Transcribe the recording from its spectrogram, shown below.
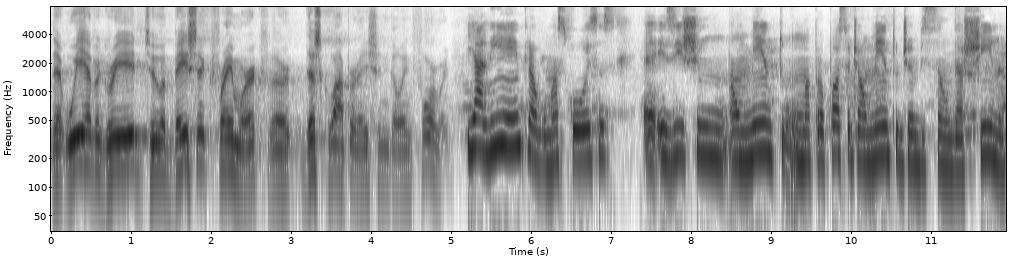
that we have agreed to a basic framework for this cooperation going forward. E ali entre algumas coisas é, existe um aumento, uma proposta de aumento de ambição da China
